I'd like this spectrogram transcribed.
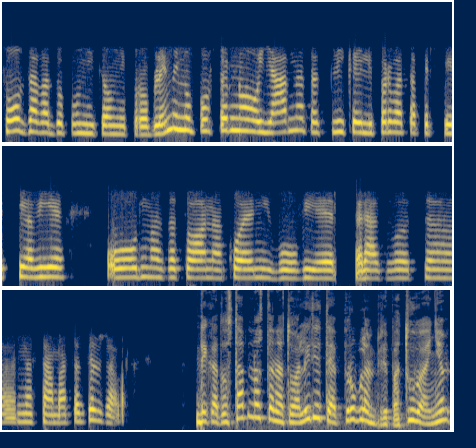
создава дополнителни проблеми, но повторно јавната слика или првата перцепција вие одма за тоа на кое ниво вие е развојот на самата држава. Дека достапноста на тоалетите е проблем при патување,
